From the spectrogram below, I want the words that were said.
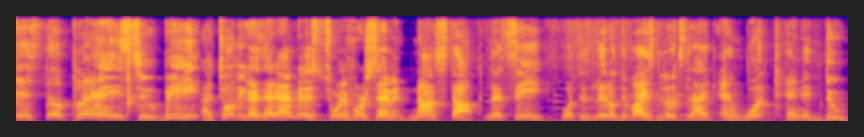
It's the place to be. I told you guys that ambulance 24-7, non-stop. Let's see what this little device looks like and what can it do.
